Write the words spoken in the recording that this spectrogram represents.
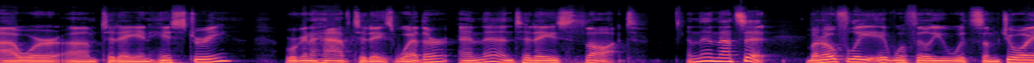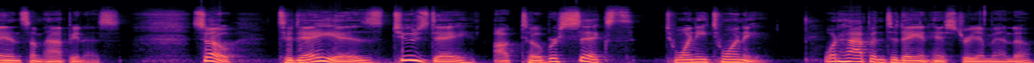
our um, today in history. We're going to have today's weather and then today's thought. And then that's it. But hopefully it will fill you with some joy and some happiness. So today is Tuesday, October 6th, 2020. What happened today in history, Amanda?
